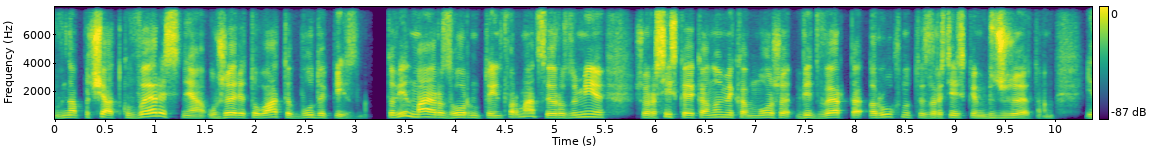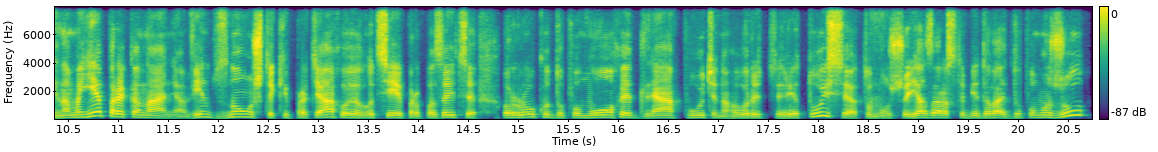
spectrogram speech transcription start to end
на початку вересня вже рятувати буде пізно. То він має розгорнуту інформацію, і розуміє, що російська економіка може відверто рухнути з російським бюджетом. І на моє переконання, він знову ж таки протягує оцієї пропозиції руку допомоги для Путіна. Говорить: рятуйся, тому що я зараз тобі давай допоможу.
